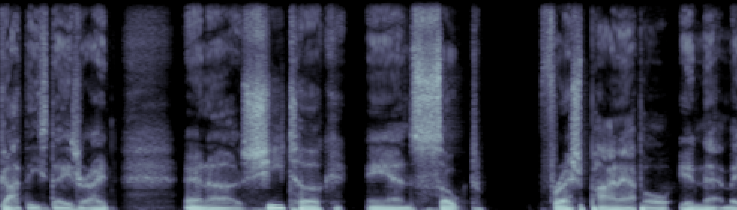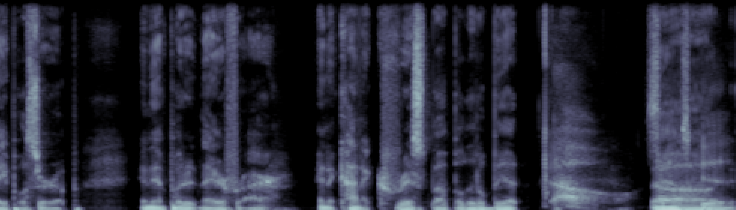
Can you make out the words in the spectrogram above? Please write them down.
got these days, right? And uh, she took and soaked fresh pineapple in that maple syrup and then put it in the air fryer. And it kind of crisp up a little bit. Oh, sounds Uh, good.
